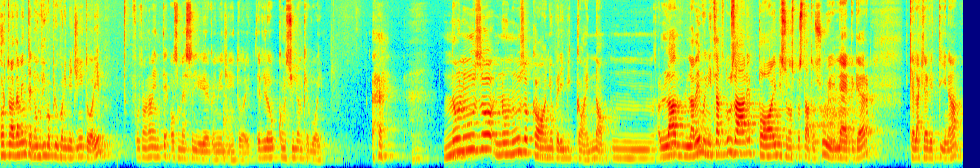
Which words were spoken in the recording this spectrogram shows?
Fortunatamente non vivo più con i miei genitori. Fortunatamente ho smesso di vivere con i miei genitori e ve lo consiglio anche voi. Non uso, non uso conio per i bitcoin, no. Mm, l'avevo iniziato ad usare, poi mi sono spostato sui Ledger, che è la chiavettina,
